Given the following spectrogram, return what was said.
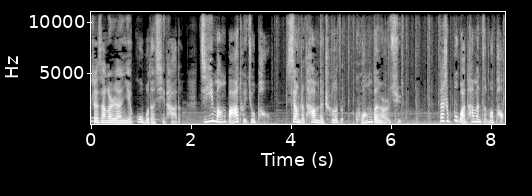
这三个人也顾不得其他的，急忙拔腿就跑，向着他们的车子狂奔而去。但是不管他们怎么跑，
